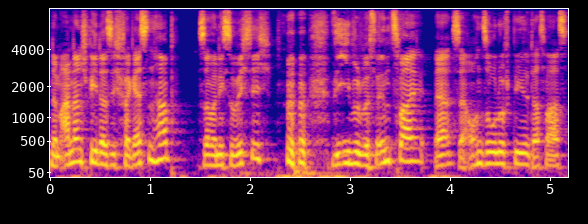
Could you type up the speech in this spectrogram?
einem anderen Spiel, das ich vergessen habe, ist aber nicht so wichtig. The Evil Within 2, ja, ist ja auch ein Solospiel, das war's.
